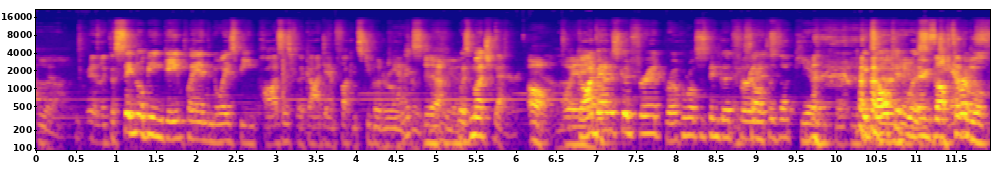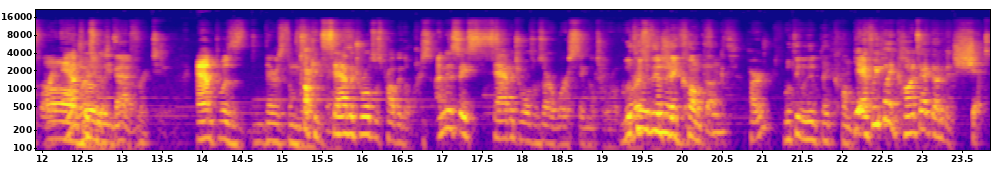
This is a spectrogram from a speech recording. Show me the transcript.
Uh, Yeah. Uh, like the signal being gameplay and the noise being pauses for the goddamn fucking stupid the mechanics and Yeah. stuff, was much better. oh way Godbound is good for it. Broken Worlds has been good for Exalted's it. up here. Exalted was Exalted terrible was- for it. oh, Amp was really really bad bad. for it too. amp was there's some Fucking things. Savage Worlds was probably the worst. I'm gonna say Savage Worlds was our worst signal to roll. Good thing we didn't play Contact. Pardon? Good thing we didn't play Contact. Yeah, if we played Contact, that would have been shit.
